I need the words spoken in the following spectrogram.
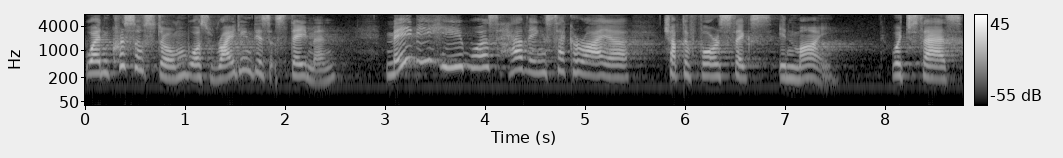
when Chrysostom was writing this statement, Maybe he was having Zechariah chapter 4, 6 in mind, which says,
